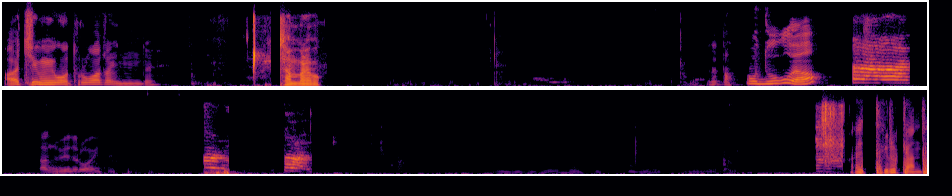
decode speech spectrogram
아, 지금 이거 들어가져 있는데. 다시 한번 해볼게. 됐다. 어 누구야? 난 왜 들어와 있지 아이, 드럽게 안 돼.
